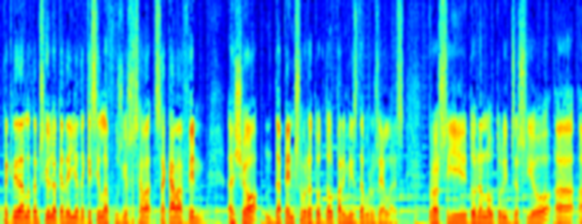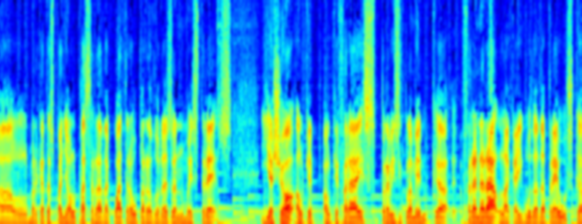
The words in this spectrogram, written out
t'ha cridat l'atenció allò que deia de que si la fusió s'acaba- fent. Això depèn sobretot del permís de Brussel·les. Però si donen l'autorització, eh, el mercat espanyol passarà de quatre operadores a només tres i això el que, el que farà és, previsiblement, que frenarà la caiguda de preus que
